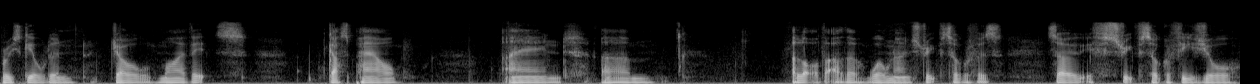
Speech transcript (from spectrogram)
Bruce Gilden, Joel Meyerowitz, Gus Powell, and um, a lot of other well-known street photographers. So if street photography is your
